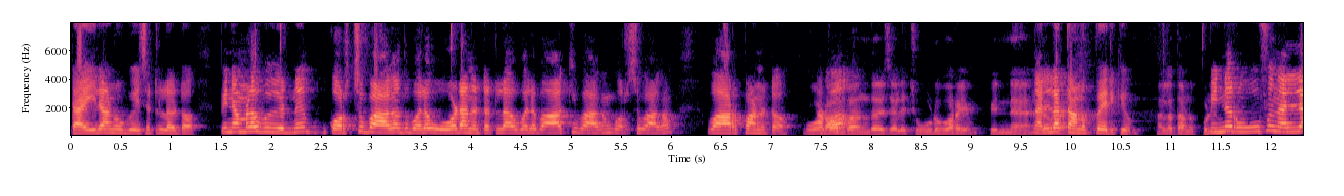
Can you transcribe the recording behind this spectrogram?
ടൈലാണ് ഉപയോഗിച്ചിട്ടുള്ളത് കേട്ടോ പിന്നെ നമ്മളെ വീടിന് കുറച്ച് ഭാഗം അതുപോലെ ഓടാണ് ഇട്ടിട്ടുള്ളത്. അതുപോലെ ബാക്കി ഭാഗം കുറച്ച് ഭാഗം വാർപ്പാണ് കേട്ടോ ഓടാകുമ്പോ എന്താ വെച്ചാൽ ചൂട് കുറയും. പിന്നെ നല്ല തണുപ്പായിരിക്കും. നല്ല തണുപ്പ് പിന്നെ റൂഫ് നല്ല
